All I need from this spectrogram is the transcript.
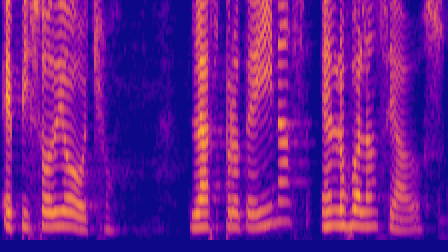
Episodio 8. Las proteínas en los balanceados.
